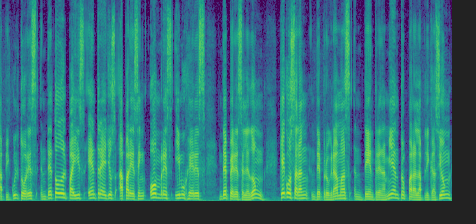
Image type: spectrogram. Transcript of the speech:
apicultores de todo el país, entre ellos aparecen hombres y mujeres de Pérez Celedón, que gozarán de programas de entrenamiento para la aplicación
